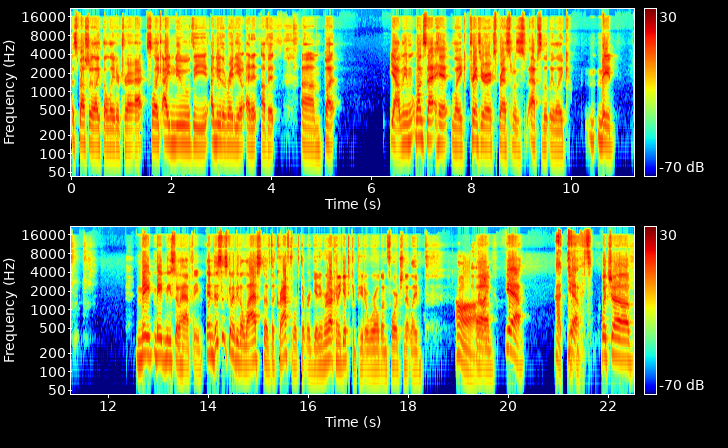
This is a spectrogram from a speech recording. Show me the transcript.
especially like the later tracks. Like I knew the I knew the radio edit of it, um, but yeah, I mean once that hit, like Trans Euro Express was absolutely like made made made me so happy. And this is going to be the last of the Kraftwerk that we're getting. We're not going to get to Computer World, unfortunately. Oh, Um, yeah, God damn yeah. it. which uh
